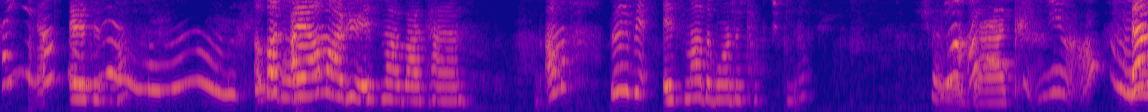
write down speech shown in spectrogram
Hayır. Evet Esma. Aa, Bak ayağım ağrıyor Esma zaten. Ama böyle bir Esma da bu arada çok çıkmıyor. Şöyle olacak. Ya. Ben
